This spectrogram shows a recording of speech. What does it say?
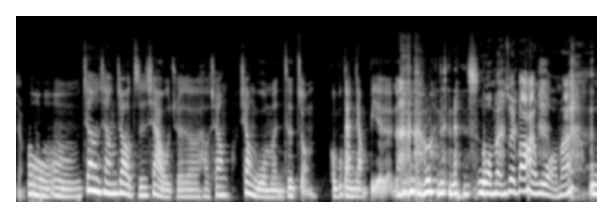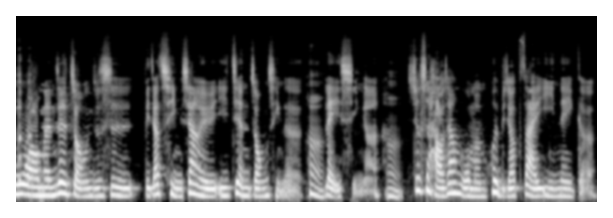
这样。哦，嗯，这样相较之下，我觉得好像像我们这种，我不敢讲别人了，我只能说我们，所以包含我吗？我们这种就是比较倾向于一见钟情的哼，类型啊，嗯，就是好像我们会比较在意那个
